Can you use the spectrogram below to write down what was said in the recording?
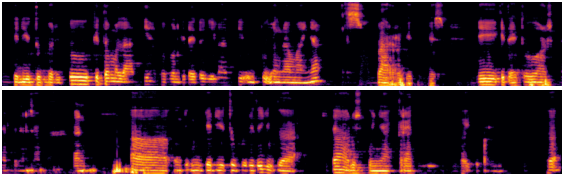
menjadi youtuber itu kita melatih ataupun kita itu dilatih untuk yang namanya sabar gitu guys. Jadi kita itu harus benar-benar sabar dan uh, untuk menjadi youtuber itu juga kita harus punya kreativitas juga itu perlu juga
